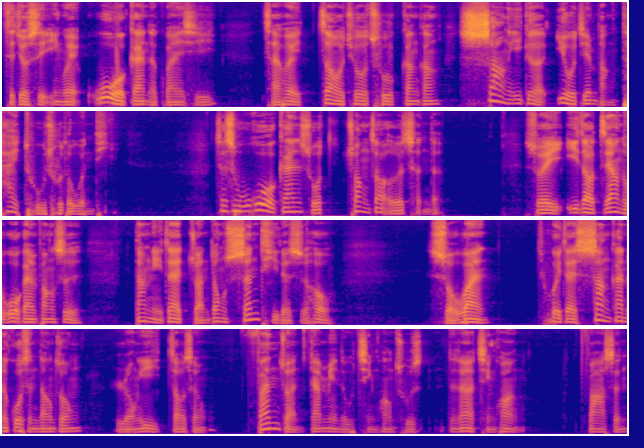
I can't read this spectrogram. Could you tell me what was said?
这就是因为握杆的关系。才会造就出刚刚上一个右肩膀太突出的问题，这是握杆所创造而成的。所以依照这样的握杆方式，当你在转动身体的时候，手腕会在上杆的过程当中容易造成翻转杆面的情况出的那情况发生。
